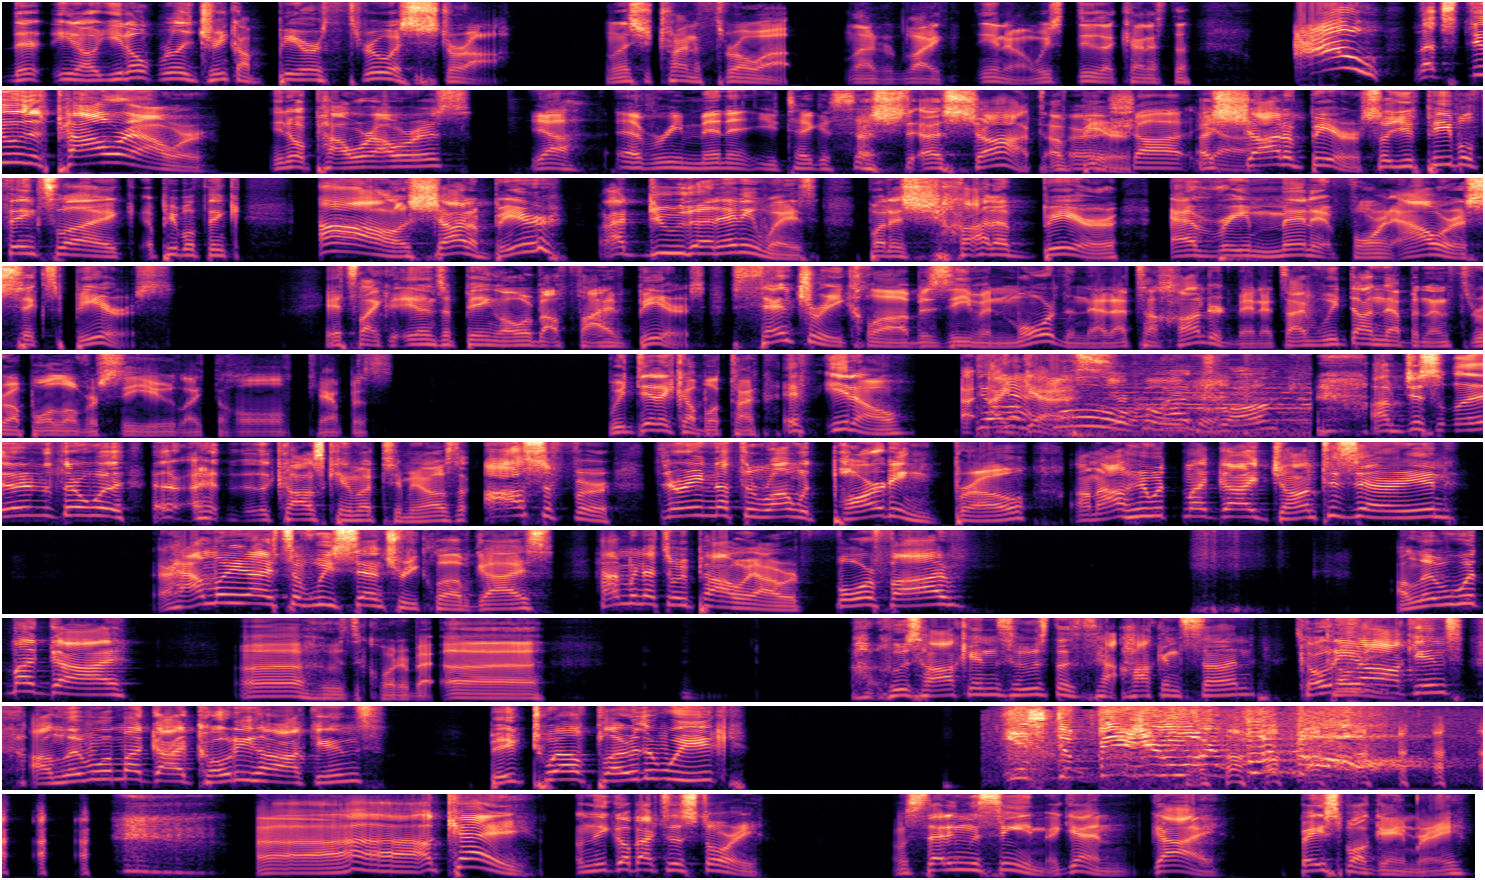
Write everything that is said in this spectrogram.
there, you know, you don't really drink a beer through a straw unless you're trying to throw up. Like, like you know, we do that kind of stuff. Ow! Let's do this power hour. You know what power hour is? Yeah, every minute you take a sip. A, sh- a shot of Or a beer. shot, a shot of beer. So you people thinks like people think, oh, a shot of beer. I do that anyways. But a shot of beer every minute for an hour is six beers. It's like it ends up being over about five beers. Century Club is even more than that. That's a hundred minutes. I've we done that, but then threw up all over CU, like the whole campus. We did a couple of times. If you know, I, I guess. You're cool, you're cool. I'm just there was the cops came up to me. I was like, Ossifer, there ain't nothing wrong with partying, bro. I'm out here with my guy John Tazarian. How many nights have we Century Club, guys? How many nights have we Power Hour? Four or five? I'm living with my guy. Uh, who's the quarterback? Uh, who's Hawkins? Who's the Hawkins son? Cody, Cody. Hawkins. I'm living with my guy Cody Hawkins. Big 12 player of the week. It's Division One football. Uh, okay. Let me go back to the story. I'm setting the scene again. Guy, baseball game, Ray.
